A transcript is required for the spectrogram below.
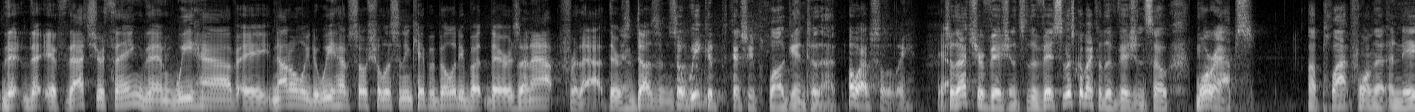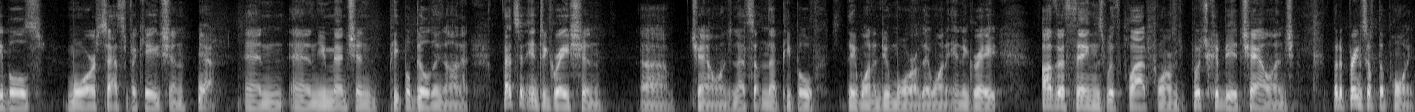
That, that if that's your thing, then we have a. Not only do we have social listening capability, but there's an app for that. There's dozens. So we them. could potentially plug into that. Oh, absolutely. Yeah. So that's your vision. So the vision. So let's go back to the vision. So more apps, a platform that enables more SaaSification. Yeah. And and you mentioned people building on it. That's an integration uh, challenge, and that's something that people they want to do more of. They want to integrate other things with platforms, which could be a challenge. But it brings up the point:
